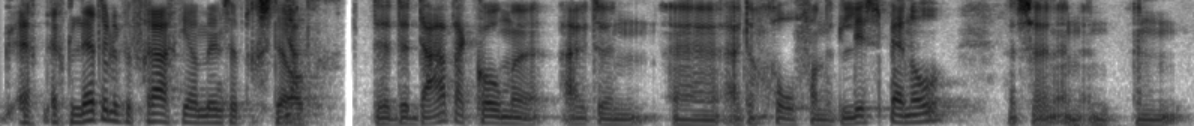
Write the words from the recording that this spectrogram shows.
echt, echt letterlijk de vraag die je aan mensen hebt gesteld? Ja, de, de data komen uit een, uh, uit een golf van het LIS-panel. Dat is een, een, een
